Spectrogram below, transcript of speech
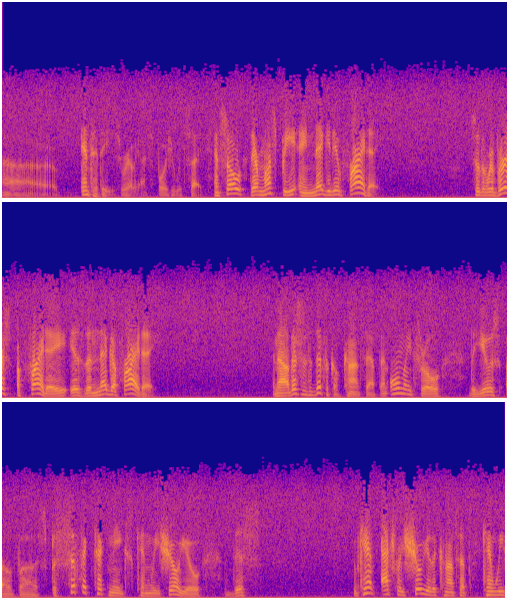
uh, entities, really, I suppose you would say. And so there must be a negative Friday. So the reverse of Friday is the nega Friday. Now, this is a difficult concept, and only through the use of uh, specific techniques can we show you this. We can't actually show you the concept. Can we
